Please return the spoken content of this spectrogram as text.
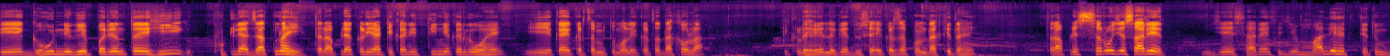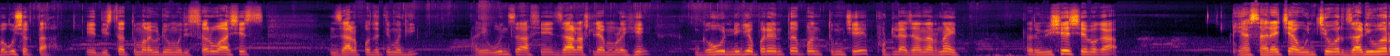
ते गहू निघेपर्यंतही फुटल्या जात नाही. तर आपल्याकडे या ठिकाणी तीन एकर गहू आहे. एका एकरचा मी तुम्हाला इकडचा दाखवला. इकडे हे लगेच दुसऱ्या एकरचा पण दाखवत आहे. तर आपले सर्व जे सारे आहेत जे साऱ्याचे जे माले आहेत ते तुम्ही बघू शकता. हे दिसतात तुम्हाला व्हिडिओमध्ये. सर्व असेच जाड पद्धतीमध्ये आणि उंच असे जाड असल्यामुळे हे गहू निघेपर्यंत पण तुमचे फुटल्या जाणार नाहीत. तर विशेष हे बघा ह्या साऱ्याच्या उंचीवर जाडीवर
